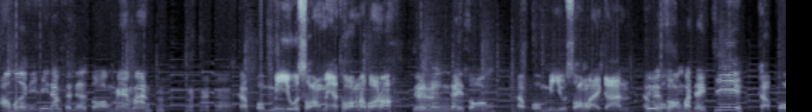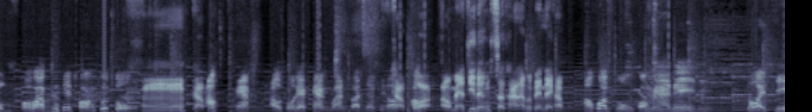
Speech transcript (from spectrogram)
เอามื้อนี้มีนำเสนอสองแม่มั่น ครับผมมีอยู่สองแม่ท้องเนาะพ่อเนาะซื้อหนึ่งได้สองครับผมมีอยู่สองรายการครับซื้อผมสองบัตรได้สี่ครับผมเพราะว่าเพิ่นมีทองสุดโตอืมครับเอาแห้งเอาตัวเลขแห้งหวานก่อนเด้อพี่น้องครับเอาพ่อเอาแม่ที่หนึ่งสถานะเพิ่นเป็นไงครับเอาความสูงของแม่นี่นี่ร้อยสี่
